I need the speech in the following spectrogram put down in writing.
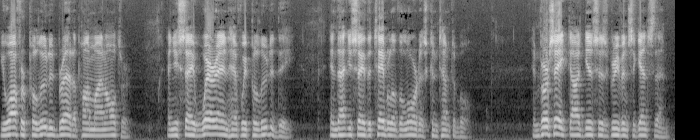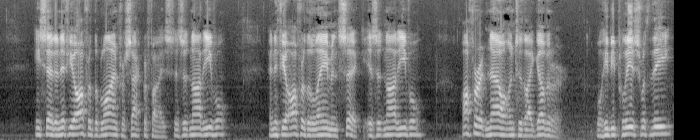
You offer polluted bread upon mine altar and you say, Wherein have we polluted thee? In that you say, The table of the Lord is contemptible. In verse 8, God gives his grievance against them. He said, And if you offer the blind for sacrifice, is it not evil? And if you offer the lame and sick, is it not evil? Offer it now unto thy governor. Will he be pleased with thee,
